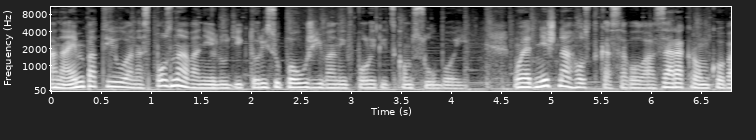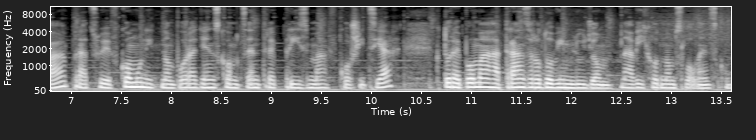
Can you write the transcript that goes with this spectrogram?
a na empatiu a na spoznávanie ľudí, ktorí sú používaní v politickom súboji. Moja dnešná hostka sa volá Zara Kromková, pracuje v komunitnom poradenskom centre Prízma v Košiciach, ktoré pomáha transrodovým ľuďom na východnom Slovensku.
